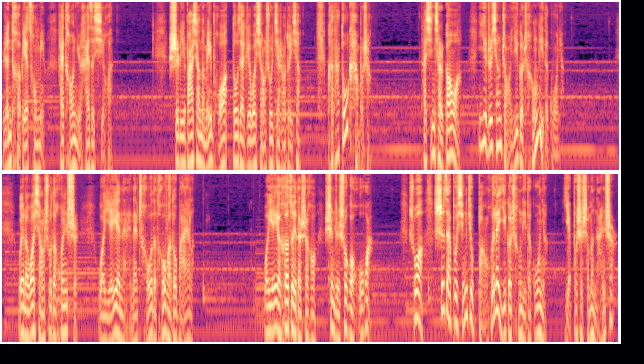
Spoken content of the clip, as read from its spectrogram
人特别聪明，还讨女孩子喜欢。十里八乡的媒婆都在给我小叔介绍对象，可他都看不上。他心气儿高啊，一直想找一个城里的姑娘。为了我小叔的婚事，我爷爷奶奶愁的头发都白了。我爷爷喝醉的时候，甚至说过胡话，说实在不行就绑回来一个城里的姑娘，也不是什么难事儿。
